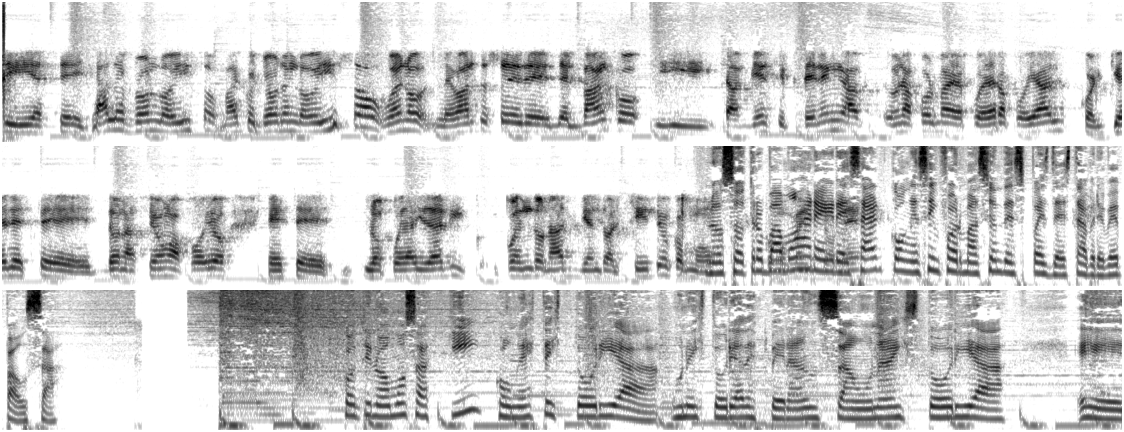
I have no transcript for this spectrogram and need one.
si este, ya LeBron lo hizo, Michael Jordan lo hizo, bueno, levántese de, del banco y también si tienen una forma de poder apoyar cualquier este, donación o apoyo, este, lo puede ayudar y pueden donar yendo al sitio como... Nosotros como vamos a regresar con esa información después de esta breve pausa. Continuamos aquí con esta historia, una historia de esperanza, una historia eh,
